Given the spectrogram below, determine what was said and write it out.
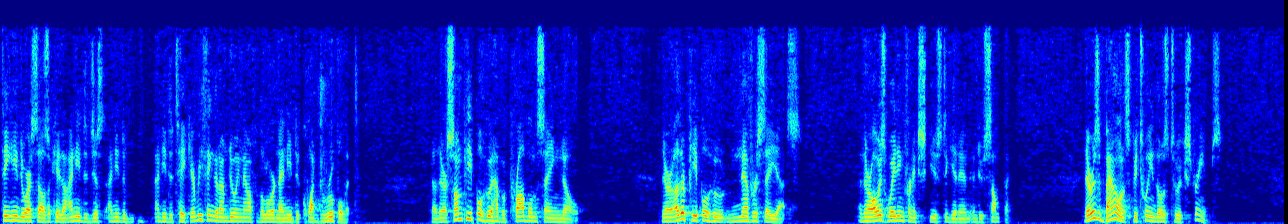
thinking to ourselves, okay, I need to just, I need to, I need to take everything that I'm doing now for the Lord and I need to quadruple it. Now there are some people who have a problem saying no. There are other people who never say yes. And they're always waiting for an excuse to get in and do something. There is a balance between those two extremes.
